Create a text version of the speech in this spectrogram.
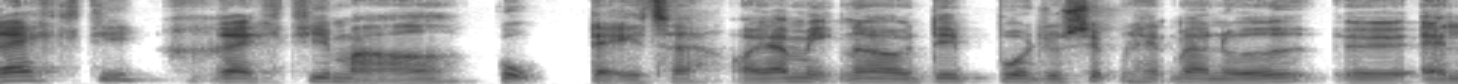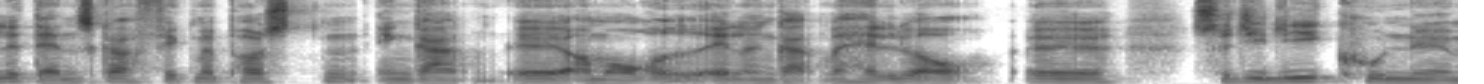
Rigtig, rigtig meget god data. Og jeg mener jo, det burde jo simpelthen være noget, øh, alle danskere fik med posten en gang øh, om året, eller en gang hver halve år, øh, så de lige kunne øh,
